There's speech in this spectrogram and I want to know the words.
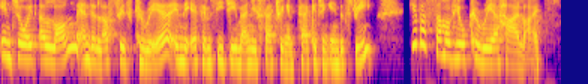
enjoyed a long and illustrious career in the FMCG manufacturing and packaging industry. Give us some of your career highlights.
